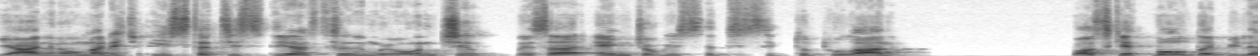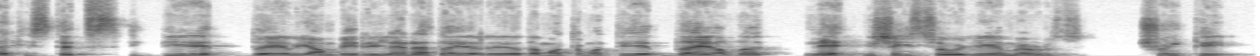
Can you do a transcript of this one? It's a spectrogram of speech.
Yani onlar hiçbir istatistiğe sığmıyor. Onun için mesela en çok istatistik tutulan basketbolda bile istatistikliğe dayalı yani verilere dayalı ya da matematiğe dayalı net bir şey söyleyemiyoruz. Çünkü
